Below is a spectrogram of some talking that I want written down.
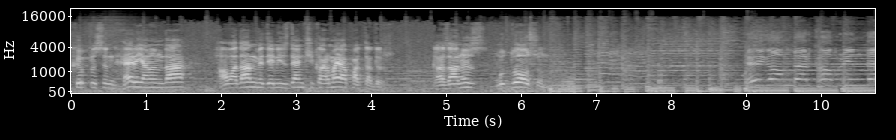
Kıbrıs'ın her yanında havadan ve denizden çıkarma yapmaktadır. Gazanız mutlu olsun. Peygamber kabrinde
